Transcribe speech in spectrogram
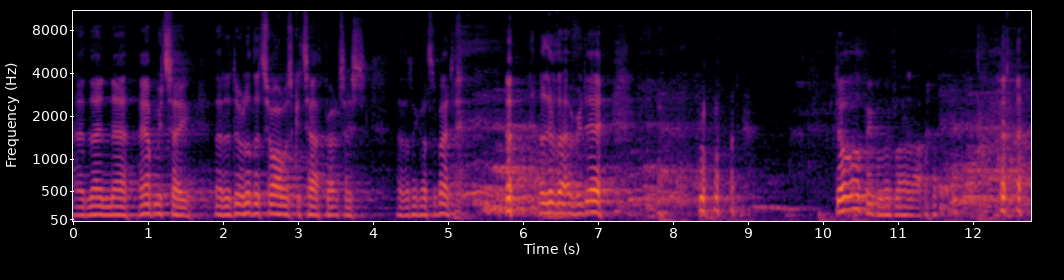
And then uh, I have my tea. Then I do another two hours guitar practice. And then I go to bed. I do that every day. Don't other people live like that?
